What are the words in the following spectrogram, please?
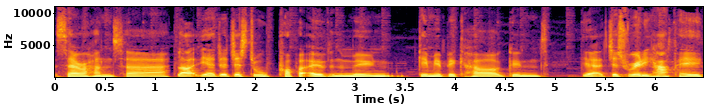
Sarah Hunter. Like, yeah, they're just all proper over the moon. Gave me a big hug, and yeah, just really happy.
